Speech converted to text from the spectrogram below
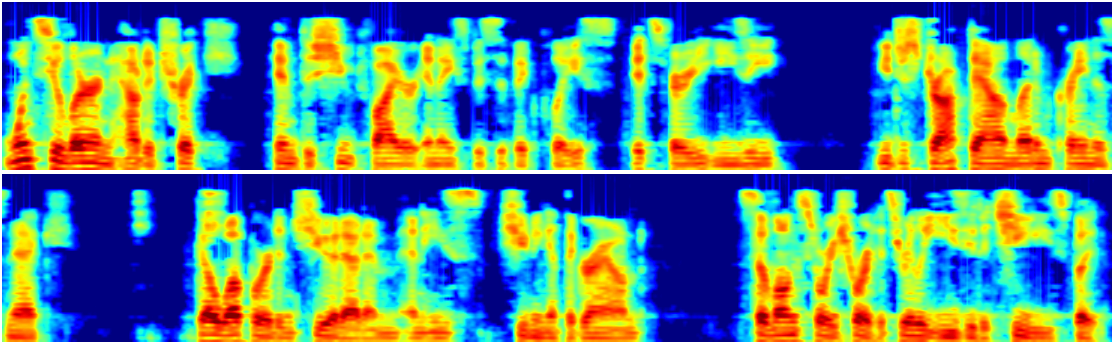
once you learn how to trick him to shoot fire in a specific place, it's very easy. You just drop down, let him crane his neck, go upward and shoot at him, and he's shooting at the ground. So long story short, it's really easy to cheese, but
